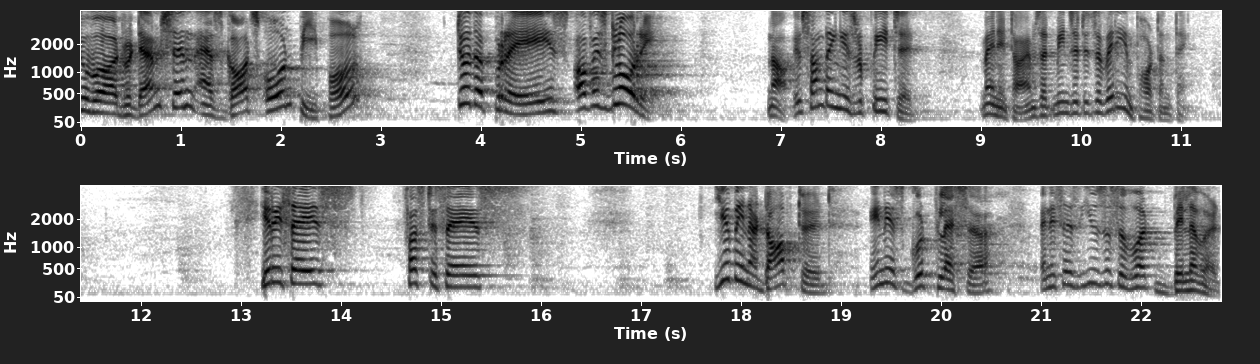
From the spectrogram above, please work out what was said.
toward redemption as God's own people to the praise of His glory. Now, if something is repeated many times, that means it is a very important thing. Here he says, first he says, You've been adopted in His good pleasure, and he says, uses the word beloved.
